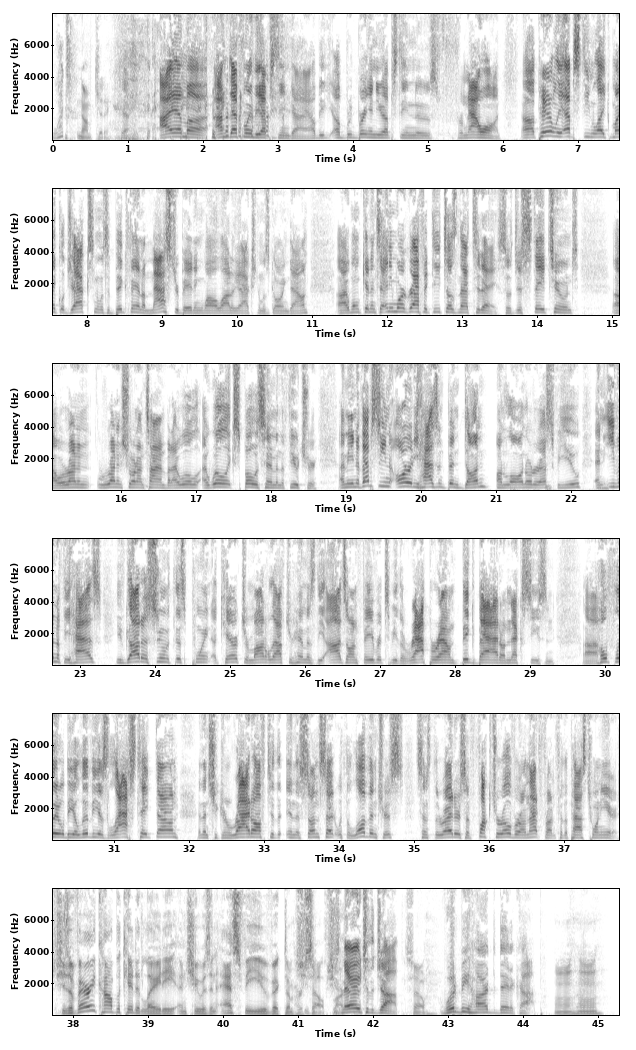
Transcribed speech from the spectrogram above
What? no, I'm kidding. Yeah. I am. Uh, I'm definitely the Epstein guy. I'll be. I'll be bringing you Epstein news from now on. Uh, apparently, Epstein, like Michael Jackson, was a big fan of masturbating while a lot of the action was going down. I won't get into any more graphic details than that today. So just stay tuned. Uh, we're running we're running short on time, but I will I will expose him in the future. I mean, if Epstein already hasn't been done on Law and Order SVU, and even if he has, you've got to assume at this point a character modeled after him is the odds-on favorite to be the wraparound big bad on next season. Uh, hopefully, it'll be Olivia's last takedown, and then she can ride off to the, in the sunset with the love interest, since the writers have fucked her over on that front for the past twenty years. She's a very complicated lady, and she was an SVU victim herself. She's Mark. married to the job, So, would be hard to date a cop.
